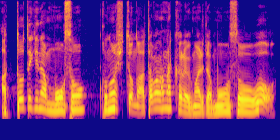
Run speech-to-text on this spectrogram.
圧倒的な妄想この人の頭の中から生まれた妄想を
